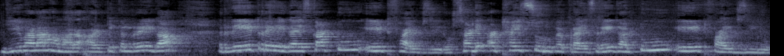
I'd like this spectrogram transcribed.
ये वाला हमारा आर्टिकल रहेगा। रेट रहेगा इसका टू एट फाइव ज़ीरो साढ़े अट्ठाईस सौ रुपए प्राइस रहेगा टू एट फाइव ज़ीरो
